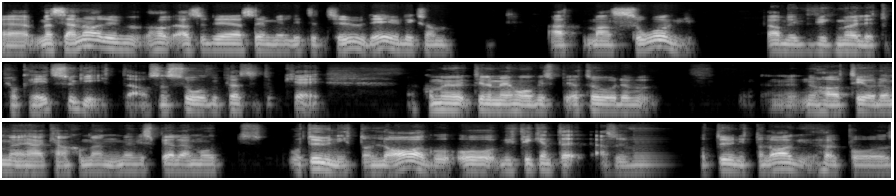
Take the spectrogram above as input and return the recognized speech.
Ehm, men sen har det, alltså det jag säger med lite tur, det är ju liksom att man såg, ja, vi fick möjlighet att plocka hit Sugita och sen såg vi plötsligt, okej, okay, jag kommer till och med ihåg, jag tror det var, nu har Theodor med här kanske, men, men vi spelade mot, mot U19-lag och, och, vi fick inte, alltså mot U19-lag höll på att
